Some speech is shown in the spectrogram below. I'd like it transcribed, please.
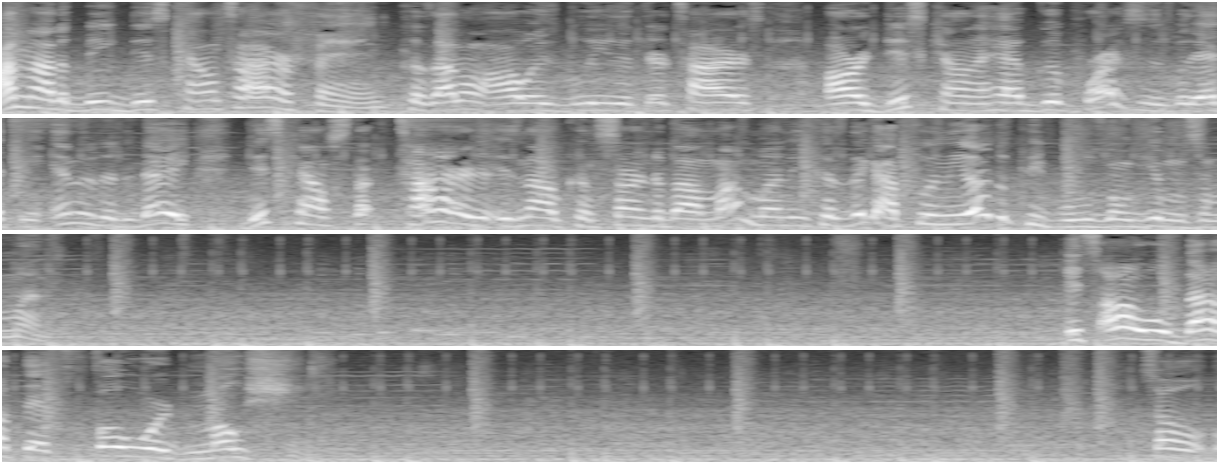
I'm not a big discount tire fan because I don't always believe that their tires are discounted and have good prices. But at the end of the day, discount tire is not concerned about my money because they got plenty of other people who's to give them some money. It's all about that forward motion. So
